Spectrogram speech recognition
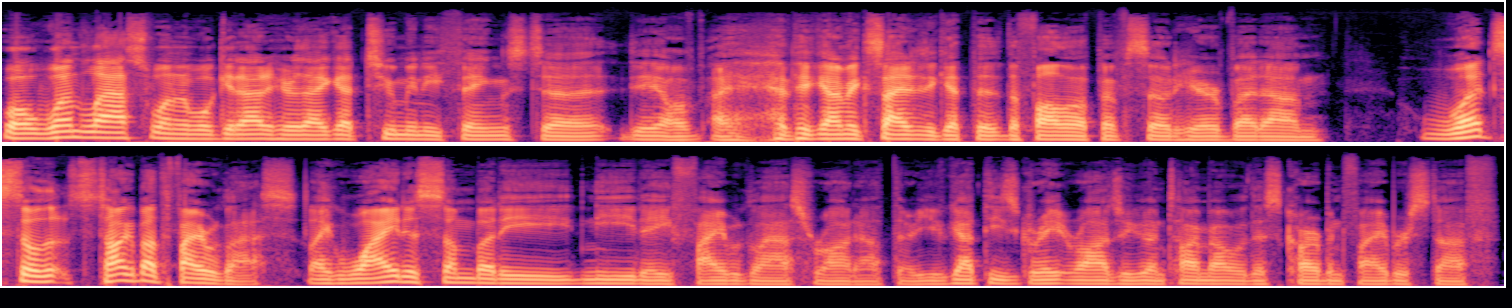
Well, one last one, and we'll get out of here. I got too many things to, you know, I, I think I'm excited to get the, the follow up episode here. But um, what? So let's talk about the fiberglass. Like, why does somebody need a fiberglass rod out there? You've got these great rods we've been talking about with this carbon fiber stuff.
